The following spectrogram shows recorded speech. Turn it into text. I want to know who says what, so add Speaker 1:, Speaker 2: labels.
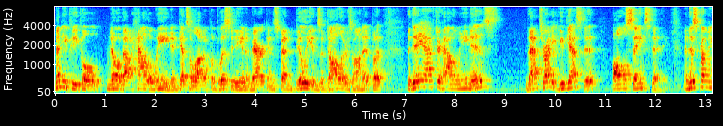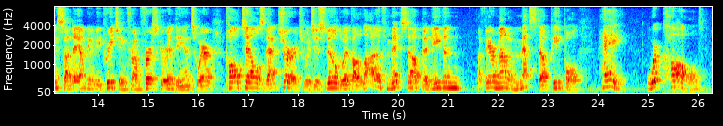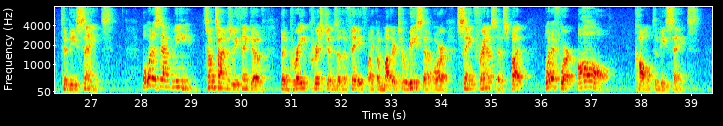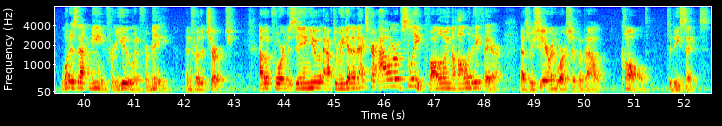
Speaker 1: Many people know about Halloween. It gets a lot of publicity and Americans spend billions of dollars on it, but the day after Halloween is, that's right, you guessed it, All Saints Day. And this coming Sunday, I'm going to be preaching from 1 Corinthians, where Paul tells that church, which is filled with a lot of mixed up and even a fair amount of messed up people, hey, we're called to be saints. Well, what does that mean? Sometimes we think of the great Christians of the faith like a Mother Teresa or St. Francis, but what if we're all called to be saints? What does that mean for you and for me and for the church? I look forward to seeing you after we get an extra hour of sleep following the holiday fair as we share and worship about called to be saints.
